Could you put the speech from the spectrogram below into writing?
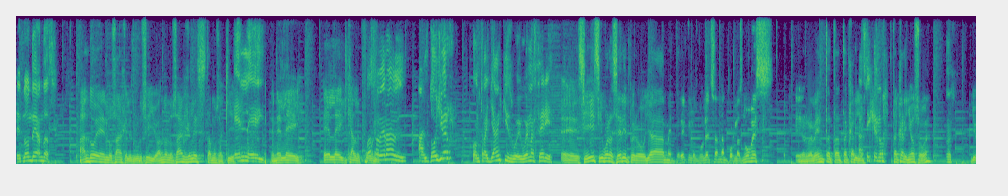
¿En dónde andas? Ando en Los Ángeles, Gurusillo. Ando en Los Ángeles, estamos aquí. LA. En LA. LA, California. ¿Vas a ver al, al Dodger contra Yankees, güey? Buena serie. Eh, sí, sí, buena serie, pero ya me enteré que los boletos andan por las nubes. Eh, reventa, está cariñoso. Así que no. Está cariñoso, ¿eh? Yo,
